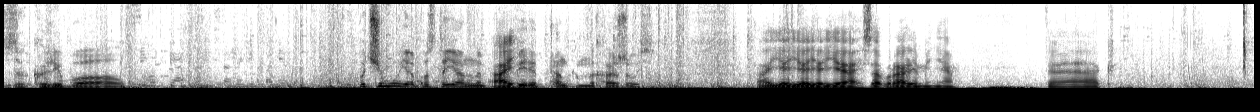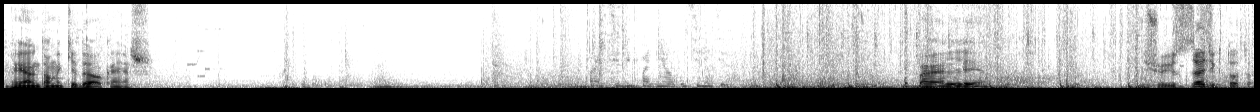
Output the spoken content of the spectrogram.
Заколебал. Почему я постоянно Ай. перед танком нахожусь? Ай-яй-яй-яй-яй, забрали меня. Так. Ну я им там накидал, конечно. Блин. Еще и сзади кто-то.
